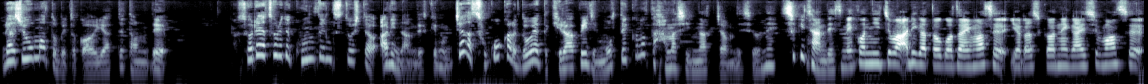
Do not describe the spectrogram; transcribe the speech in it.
ラジオまとめとかをやってたので、それはそれでコンテンツとしてはありなんですけども、じゃあそこからどうやってキラーページに持っていくのって話になっちゃうんですよね。杉さんですね。こんにちは。ありがとうございます。よろしくお願いします。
